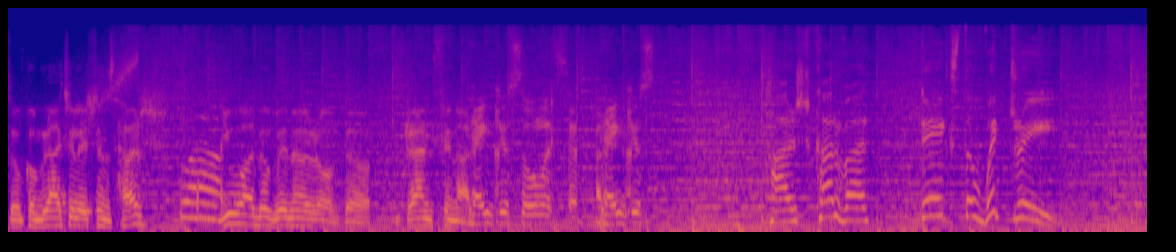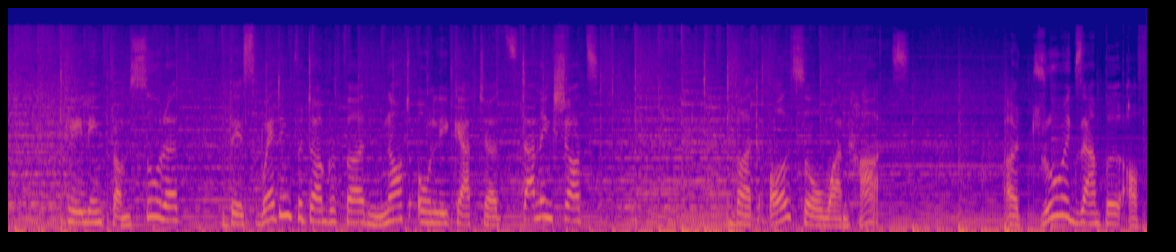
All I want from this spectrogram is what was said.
So congratulations Harsh. Wow. You are the winner of the grand finale. Thank you so much, sir. Thank you. Harsh Karwar takes the victory. Hailing from Surat, this wedding photographer not only captured stunning shots but also won hearts. A true example of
